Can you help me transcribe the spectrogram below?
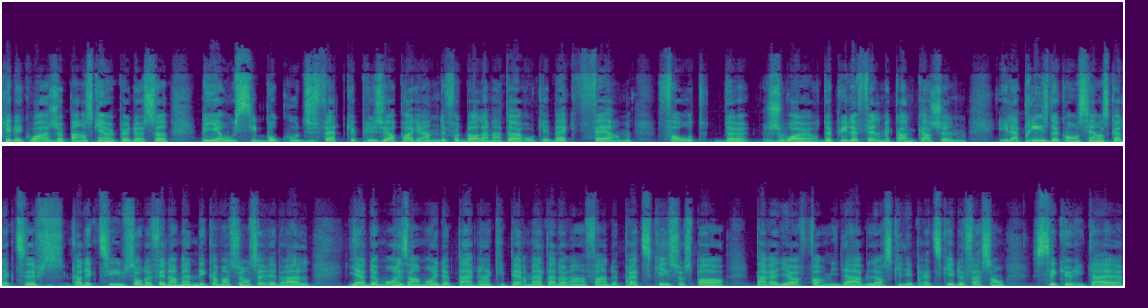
québécoises? Je pense qu'il y a un peu de ça, mais il y a aussi beaucoup du fait que plusieurs programmes de football amateur au Québec ferment faute de joueurs. Depuis le film Concussion, et la prise de conscience collective, collective sur le phénomène des commotions cérébrales, il y a de moins en moins de parents qui permettent à leurs enfants de pratiquer ce sport, par ailleurs formidable lorsqu'il est pratiqué de façon sécuritaire.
